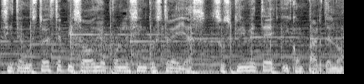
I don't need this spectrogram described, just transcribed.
Si te gustó este episodio, ponle 5 estrellas, suscríbete y compártelo.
